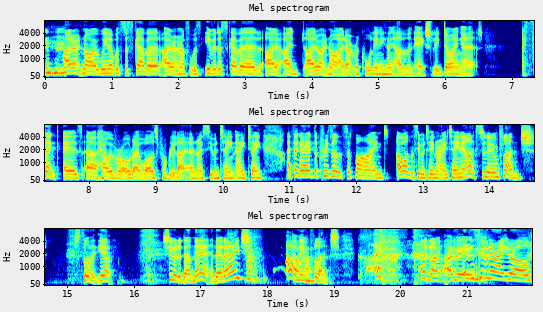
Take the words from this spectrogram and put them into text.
I don't know when it was discovered. I don't know if it was ever discovered. I, I, I don't know. I don't recall anything other than actually doing it. I think as uh, however old I was, probably like, I don't know, 17, 18, I think I had the presence of mind. I wasn't 17 or 18. Alex didn't even flinch. She thought, yep, she would have done that at that age. Didn't even flinch. I don't know. I mean- as a seven or eight year old,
